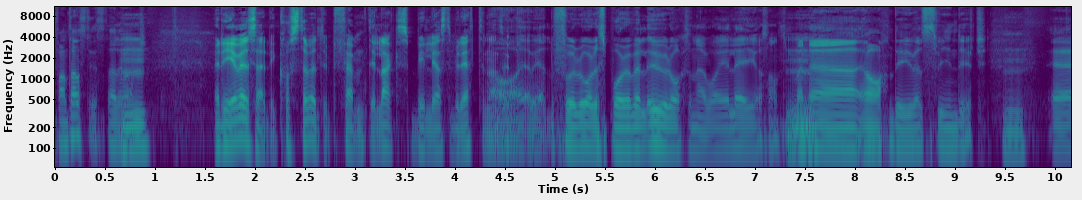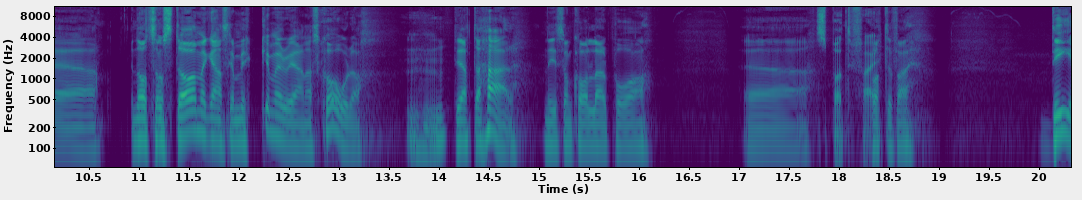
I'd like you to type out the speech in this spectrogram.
fantastiskt. Det hade Mm. varit. Men det är väl så här, det kostar väl typ 50 lax, billigaste biljetterna. Ja, Typ. jag vet. Förra året spårade väl ur också när jag var i LA och sånt. Mm. Men eh, ja, det är ju väl svindyrt. Mm. Eh, något som stör mig ganska mycket med Rihannas show då, Mhm. det är att det här, ni som kollar på eh, Spotify. Spotify, det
